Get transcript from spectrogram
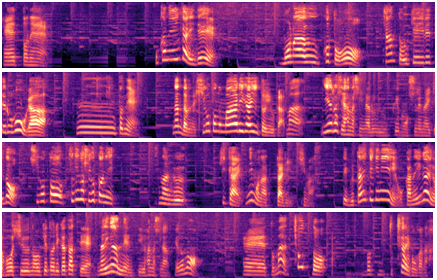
えー、っとね、お金以外でもらうことをちゃんと受け入れてる方が、うーんとね、なんだろうね、仕事の周りがいいというか、まあ、いやらしい話になるかもしれないけど、仕事、次の仕事につなぐ機会にもなったりします。で、具体的にお金以外の報酬の受け取り方って何があんねんっていう話なんですけども、えっ、ー、と、まあちょっとど、どっちから行こうかな。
